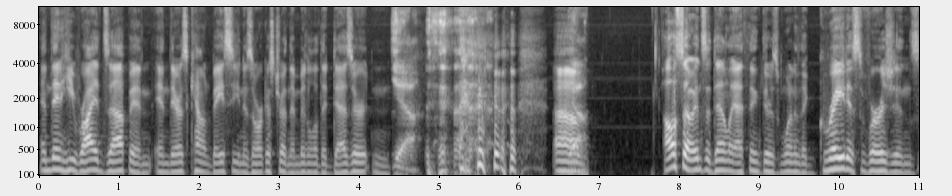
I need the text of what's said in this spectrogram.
and then he rides up and and there's Count Basie and his orchestra in the middle of the desert and yeah. um, yeah. Also, incidentally, I think there's one of the greatest versions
